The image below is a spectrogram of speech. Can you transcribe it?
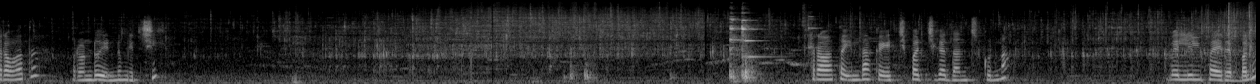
తర్వాత రెండు ఎండుమిర్చి. తర్వాత ఇందాక ఎచ్చిపచ్చిగా దంచుకున్న వెల్లుల్లిపాయ రెబ్బలు.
